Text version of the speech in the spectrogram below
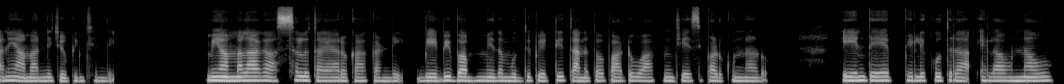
అని అమర్‌ని చూపించింది. మీ అమ్మలాగా అస్సలు తయారు కాకండి. బేబీ బంప్ మీద ముద్దు పెట్టి తనతో పాటు వాకింగ్ చేసి పడుకున్నాడు. ఏంటే పెళ్ళి కూతురా ఎలా ఉన్నావు?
